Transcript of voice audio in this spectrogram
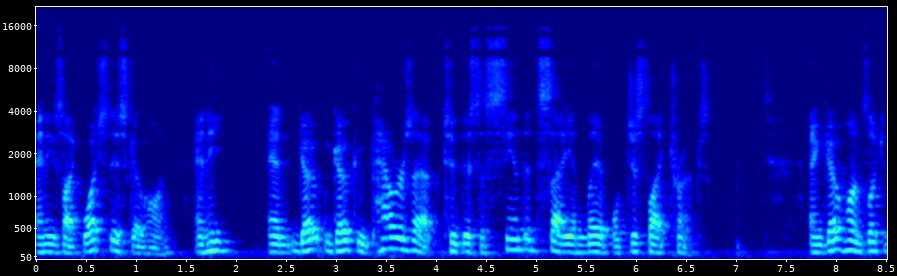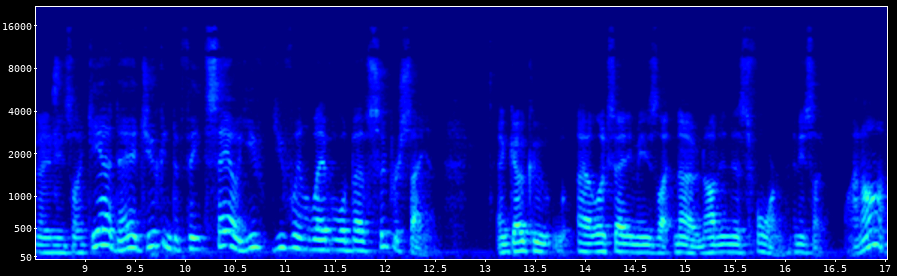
and he's like, "Watch this, Gohan," and he and Go, Goku powers up to this ascended Saiyan level, just like Trunks. And Gohan's looking at him. He's like, "Yeah, Dad, you can defeat Cell. You've you've went a level above Super Saiyan." And Goku uh, looks at him. He's like, "No, not in this form." And he's like, "Why not?"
